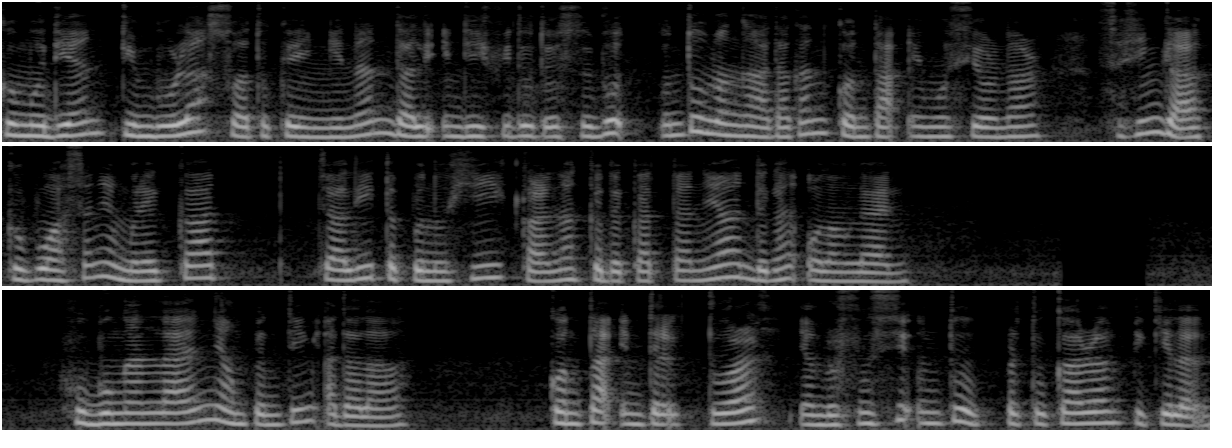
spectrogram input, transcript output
Kemudian timbullah suatu keinginan dari individu tersebut untuk mengadakan kontak emosional sehingga kepuasan yang mereka cari terpenuhi karena kedekatannya dengan orang lain. Hubungan lain yang penting adalah kontak intelektual yang berfungsi untuk pertukaran pikiran.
